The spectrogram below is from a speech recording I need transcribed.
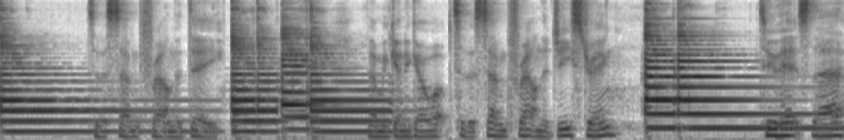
to the seventh fret on the D. Then we're going to go up to the seventh fret on the G string. Two hits there.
